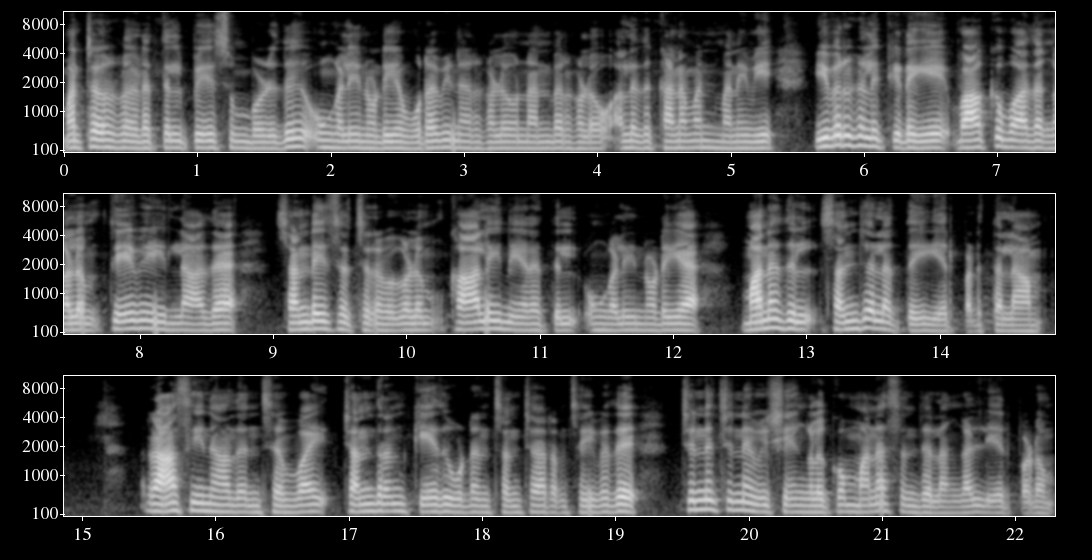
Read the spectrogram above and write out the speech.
மற்றவர்களிடத்தில் பேசும் பொழுது உங்களினுடைய உறவினர்களோ நண்பர்களோ அல்லது கணவன் மனைவி இவர்களுக்கிடையே வாக்குவாதங்களும் தேவையில்லாத சண்டை சச்சரவுகளும் காலை நேரத்தில் உங்களினுடைய மனதில் சஞ்சலத்தை ஏற்படுத்தலாம். ராசிநாதன் செவ்வாய் சந்திரன் கேதுவுடன் சஞ்சாரம் செய்வது சின்ன சின்ன விஷயங்களுக்கும் மன சஞ்சலங்கள் ஏற்படும்.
